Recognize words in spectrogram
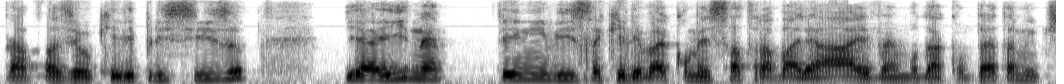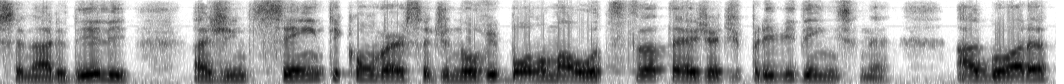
para fazer o que ele precisa. E aí, né, tendo em vista que ele vai começar a trabalhar e vai mudar completamente o cenário dele, a gente senta e conversa de novo e bola uma outra estratégia de previdência, né? Agora,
